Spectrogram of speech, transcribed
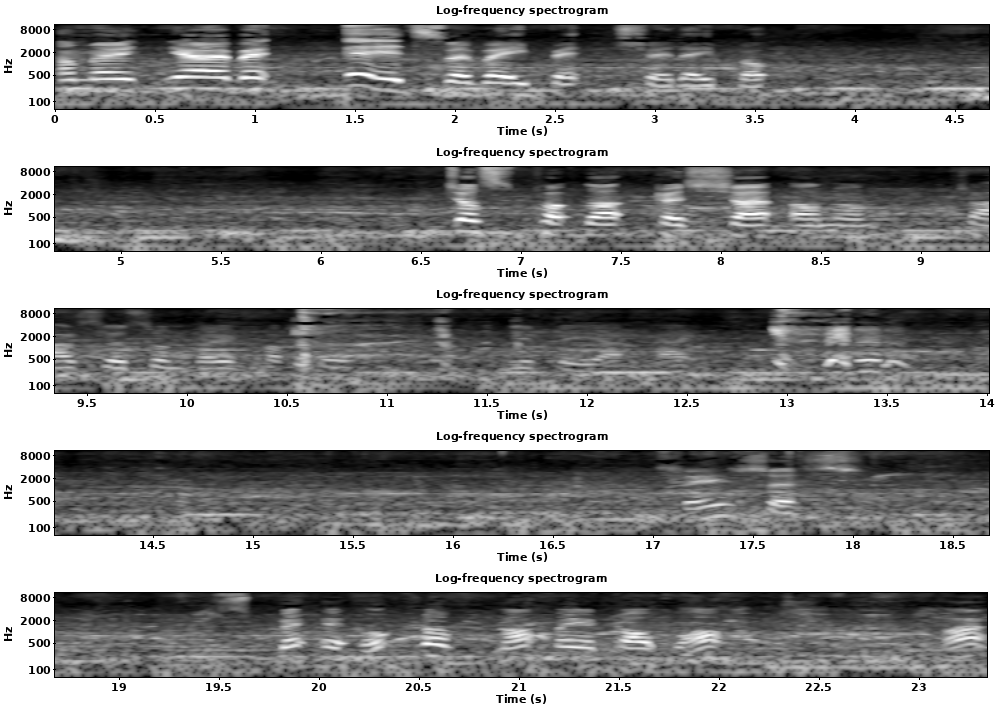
I mean, yeah, but it's a way bit shitty, eh, but just put that a shirt on or trousers your costume, you'd be okay. Jesus. Spit it up, love, not be a cold watch. What?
